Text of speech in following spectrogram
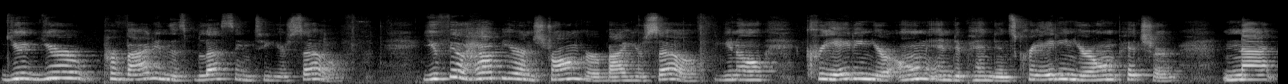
You, you're providing this blessing to yourself. You feel happier and stronger by yourself. You know, creating your own independence, creating your own picture, not,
